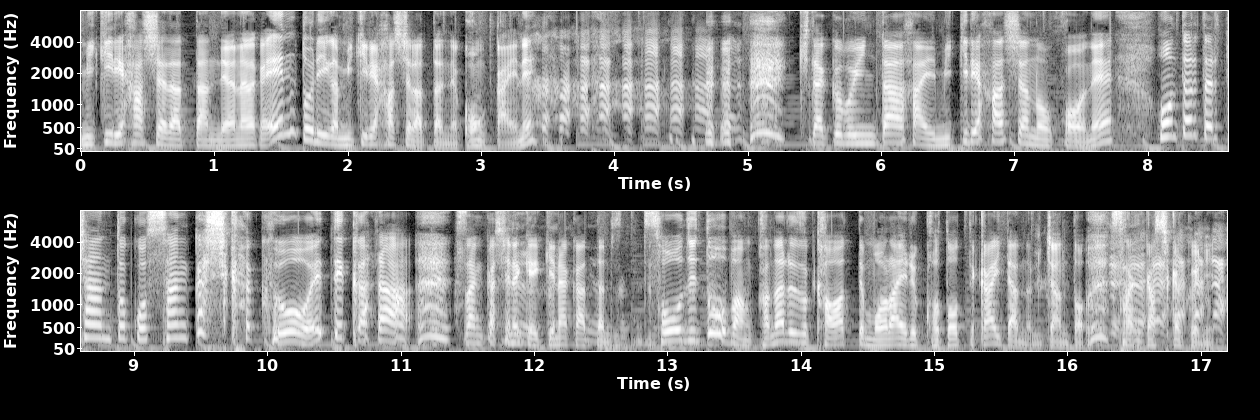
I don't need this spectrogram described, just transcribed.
見切り発車だったんだよな。なんかエントリーが見切り発車だったんだよ、今回ね。帰宅部インターハイ見切り発車のこうね、本当だったらちゃんとこう参加資格を得てから参加しなきゃいけなかったんです。掃除当番必ず変わってもらえることって書いてあるのに、ちゃんと参加資格に。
